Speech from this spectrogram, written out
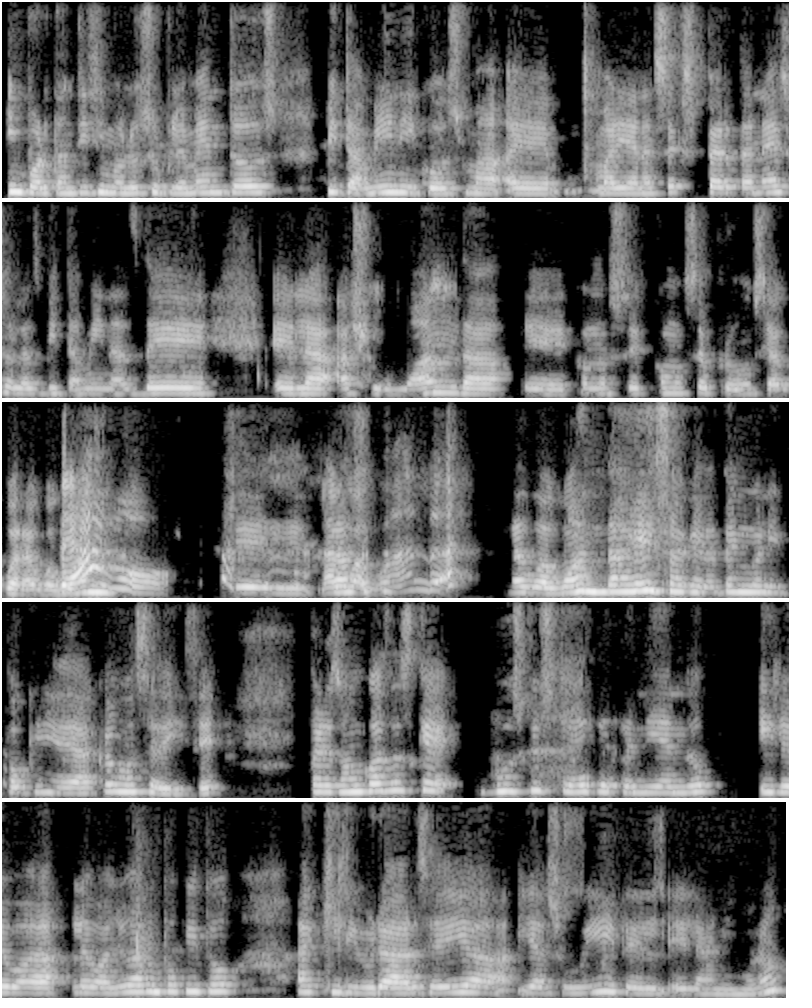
importantísimo, los suplementos vitamínicos, eh, Mariana es experta en eso, las vitaminas D, la ashwagandha, no sé cómo se pronuncia, guaraguaguanda. la guaguanda. La guaguanda esa que no tengo ni poca idea cómo se dice, pero son cosas que busque usted dependiendo y le va, le va a ayudar un poquito a equilibrarse y a, y a subir el, el, ánimo, ¿no?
